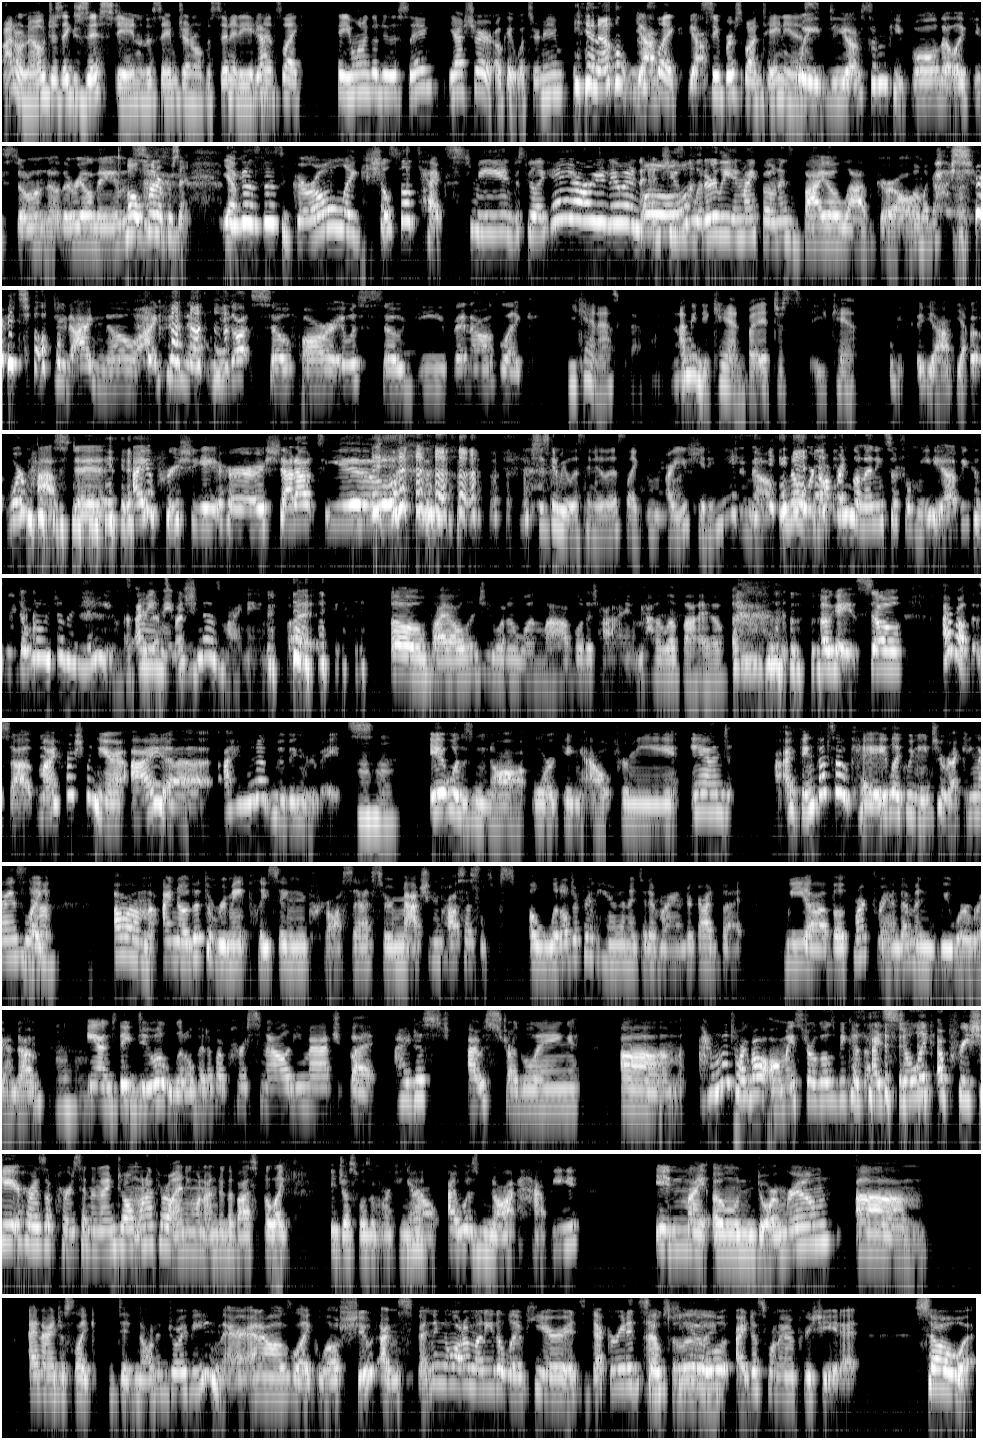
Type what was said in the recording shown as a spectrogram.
I don't know, just existing in the same general vicinity. Yeah. And it's like, hey, you want to go do this thing? Yeah, sure. Okay, what's your name? You know, Yeah, just like yeah. super spontaneous. Wait, do you have some people that like you still don't know their real names? Oh, 100%. Yeah. Because this girl, like, she'll still text me and just be like, "Hey, how are you doing?" And Oh. she's literally in my phone as Bio Lab Girl. Oh my gosh, Rachel. Dude, I know. I could not. we got so far. It was so deep, and I was like, You can't ask at that point. I mean, you can, but it just, you can't. "Yeah, Yeah. uh, we're past it." I appreciate her. Shout out to you. She's going to be listening to this. Like, Oh are you kidding me? No, no, we're not friends on any social media because we don't know each other's names. I mean, maybe funny. she knows my name, but oh, biology 101 lab, what a time. Gotta love bio. okay, so I brought this up. My freshman year, I uh I ended up moving roommates. Mhm. It was not working out for me, and I think that's okay. Like we need to recognize like um I know that the roommate placing process or matching process looks a little different here than it did at my undergrad, but we uh, both marked random and we were random Mhm. and they do a little bit of a personality match but i just i was struggling um i don't want to talk about all my struggles because i still like appreciate her as a person and i don't want to throw anyone under the bus but like it just wasn't working Yeah. out. I was not happy in my own dorm room. Um and I just like did not enjoy being there. And I was like, well, shoot, I'm spending a lot of money to live here. It's decorated so Absolutely. cute. I just want to appreciate it. So,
